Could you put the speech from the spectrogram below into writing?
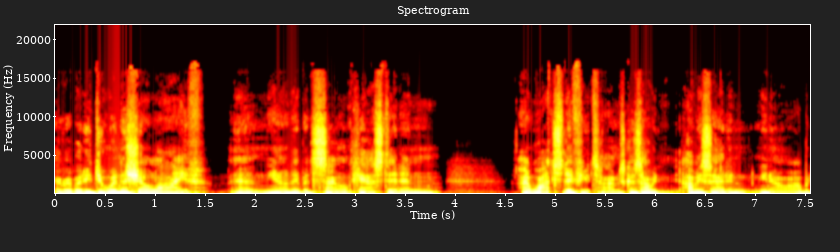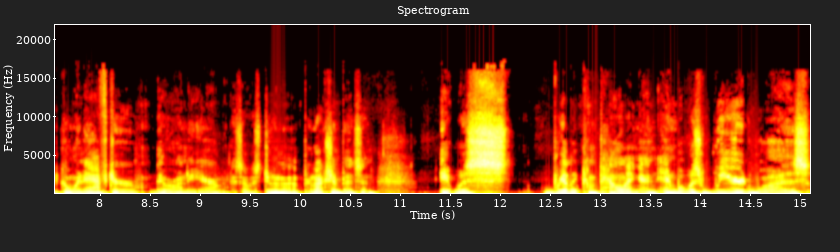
everybody doing the show live. And, you know, they would simulcast it. And I watched it a few times because I would, obviously, I didn't, you know, I would go in after they were on the air because I was doing the production bits. And it was really compelling. And, and what was weird was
